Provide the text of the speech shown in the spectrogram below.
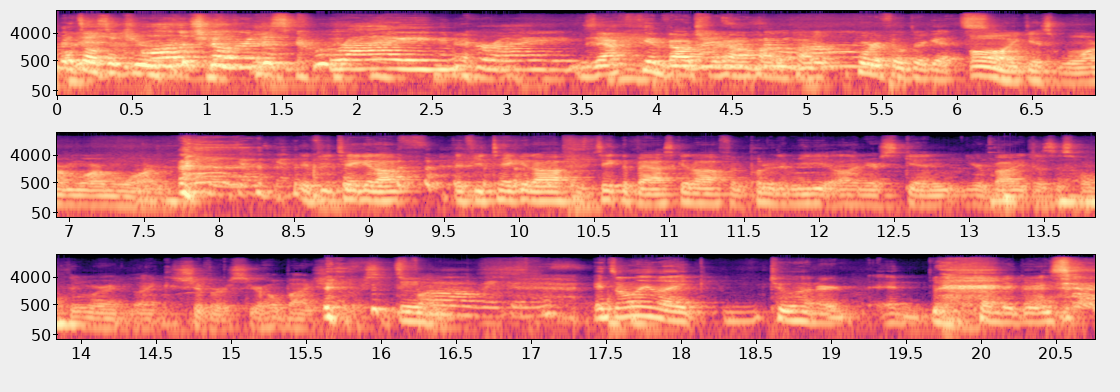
That's also true. All the children just crying and crying. Zach can vouch Why for how hot so a powder, hot? portafilter gets. Oh, it gets warm, warm, warm. If you take it off, if you take it off, if you take the basket off and put it immediately on your skin, your body does this whole thing where it like shivers. Your whole body shivers. It's mm-hmm. fun. Oh my goodness. It's only like 210 degrees.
